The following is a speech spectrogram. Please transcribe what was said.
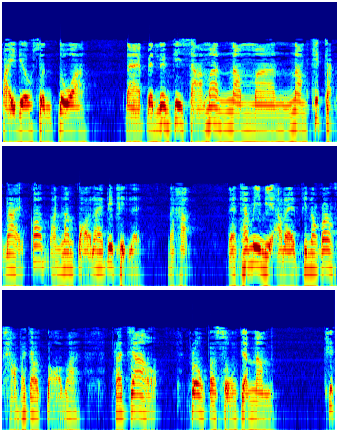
ฝ่ายเดียวส่วนตัว แต่เป็นเรื่องที่สามารถนำมานำคิดจักได้ ก็นำต่อได้ไม่ผิดเลยนะครับ แต่ถ้าไม่มีอะไรพี่น้องก็ต้องถามพระเจ้าต่อว่า พระเจ้าพระองค์ประสงค์จะนำคิด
